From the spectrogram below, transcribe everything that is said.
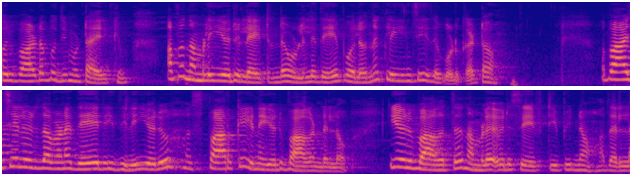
ഒരുപാട് ബുദ്ധിമുട്ടായിരിക്കും. അപ്പോൾ നമ്മൾ ഈ ഒരു ലൈറ്ററിന്റെ ഉള്ളിൽ ഇതേപോലെ ഒന്ന് ക്ലീൻ ചെയ്ത് കൊടുക്കട്ടോ കേട്ടോ അപ്പോൾ ആഴ്ചയിൽ ഒരു തവണ ഇതേ രീതിയിൽ ഈ ഒരു സ്പാർക്ക് ചെയ്യുന്ന ഈ ഒരു ഭാഗമുണ്ടല്ലോ ഈ ഒരു ഭാഗത്ത് നമ്മൾ ഒരു സേഫ്റ്റി പിന്നോ അതല്ല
